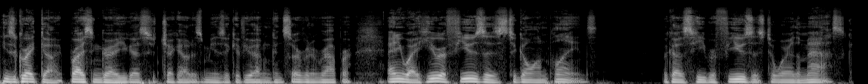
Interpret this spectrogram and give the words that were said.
He's a great guy, Bryson Gray. You guys should check out his music if you haven't. Conservative rapper. Anyway, he refuses to go on planes because he refuses to wear the mask.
